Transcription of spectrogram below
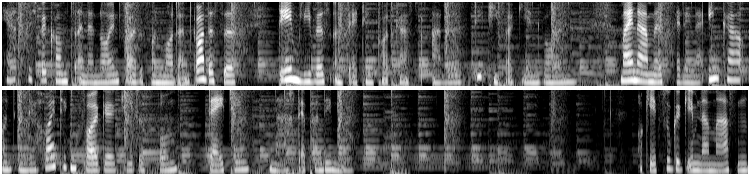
Herzlich willkommen zu einer neuen Folge von Modern Goddesses, dem Liebes- und Dating-Podcast für alle, die tiefer gehen wollen. Mein Name ist Elena Inka und in der heutigen Folge geht es um Dating nach der Pandemie. Okay, zugegebenermaßen,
